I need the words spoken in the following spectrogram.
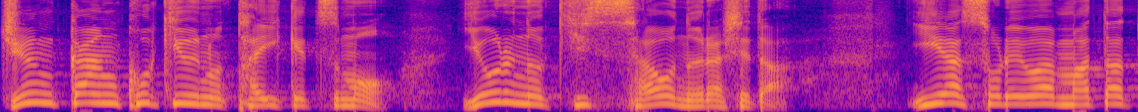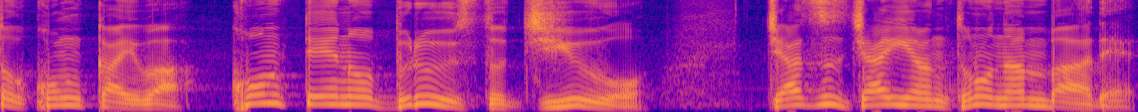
循環呼吸の対決も夜の喫茶を濡らしてた。いやそれはまたと今回は根底のブルースと自由を。ジャズジャイアントのナンバーで。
